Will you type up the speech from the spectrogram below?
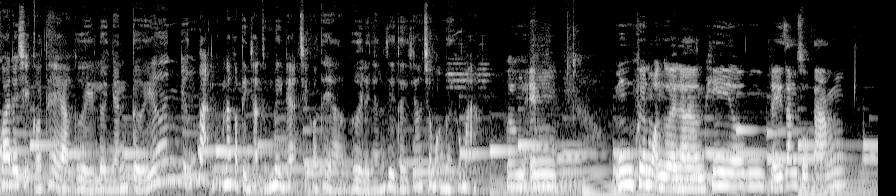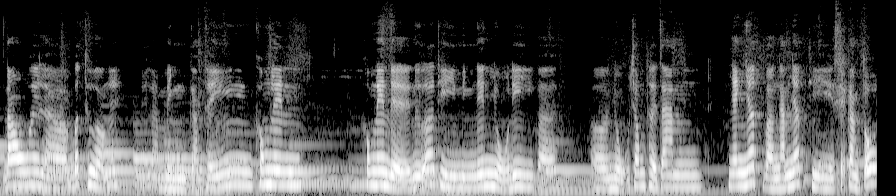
qua đây chị có thể à, gửi lời nhắn tới những bạn cũng đang gặp tình trạng giống mình đấy ạ. Chị có thể à, gửi lời nhắn gì tới cho, cho mọi người không ạ? Vâng em cũng khuyên mọi người là khi thấy răng số 8 đau hay là bất thường ấy hay là mình cảm thấy không lên không nên để nữa thì mình nên nhổ đi và uh, nhổ trong thời gian nhanh nhất và ngắn nhất thì sẽ càng tốt.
